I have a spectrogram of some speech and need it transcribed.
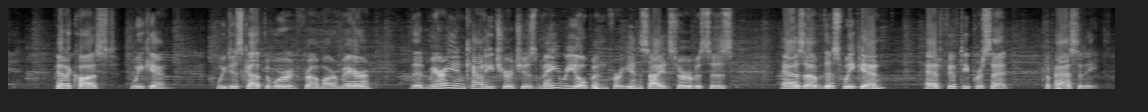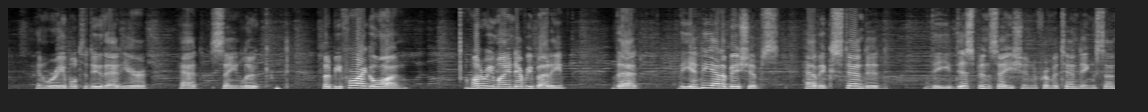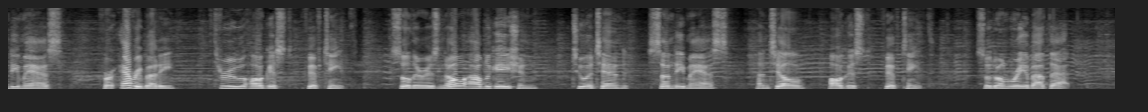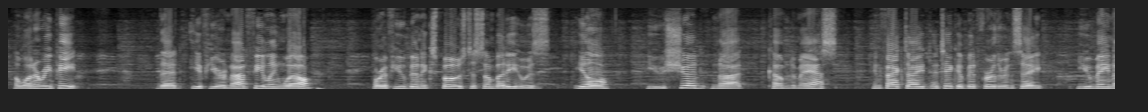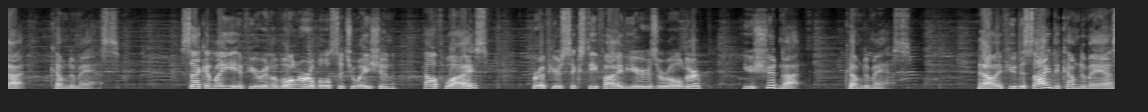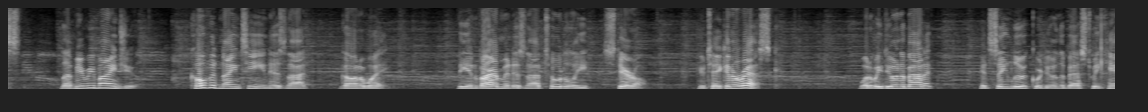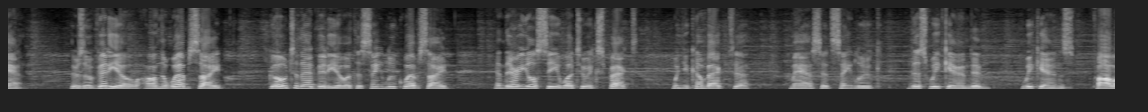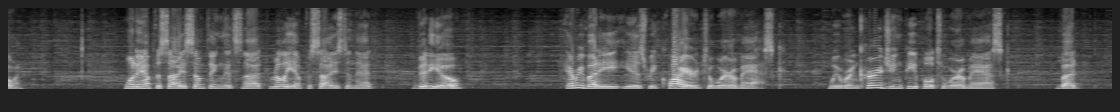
Pentecost weekend. We just got the word from our mayor that Marion County churches may reopen for inside services as of this weekend at 50% capacity. And we're able to do that here at St. Luke. But before I go on, I want to remind everybody that the Indiana bishops have extended the dispensation from attending Sunday Mass for everybody through August 15th. So there is no obligation to attend Sunday Mass until August 15th. So don't worry about that. I want to repeat that if you're not feeling well, or if you've been exposed to somebody who is ill, you should not come to Mass. In fact, I, I take a bit further and say you may not come to Mass. Secondly, if you're in a vulnerable situation health wise, or if you're 65 years or older, you should not come to Mass. Now, if you decide to come to Mass, let me remind you COVID 19 has not gone away the environment is not totally sterile. You're taking a risk. What are we doing about it? At St. Luke, we're doing the best we can. There's a video on the website. Go to that video at the St. Luke website, and there you'll see what to expect when you come back to Mass at St. Luke this weekend and weekends following. I want to emphasize something that's not really emphasized in that video everybody is required to wear a mask. We were encouraging people to wear a mask, but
